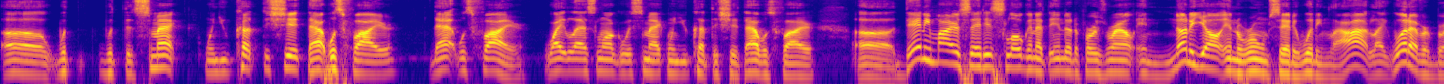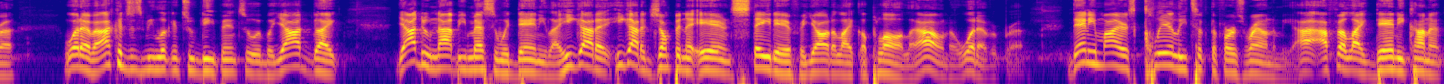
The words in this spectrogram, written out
Uh, with with the smack when you cut the shit, that was fire. That was fire. White lasts longer with smack when you cut the shit. That was fire. Uh, Danny Meyer said his slogan at the end of the first round, and none of y'all in the room said it with him. Like, I like whatever, bro. Whatever. I could just be looking too deep into it, but y'all like y'all do not be messing with Danny. Like he gotta he gotta jump in the air and stay there for y'all to like applaud. Like I don't know, whatever, bro. Danny Myers clearly took the first round to me. I, I felt like Danny kind of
